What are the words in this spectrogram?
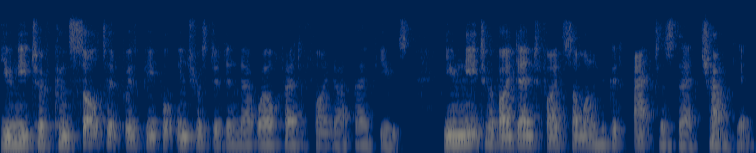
You need to have consulted with people interested in their welfare to find out their views. You need to have identified someone who could act as their champion.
